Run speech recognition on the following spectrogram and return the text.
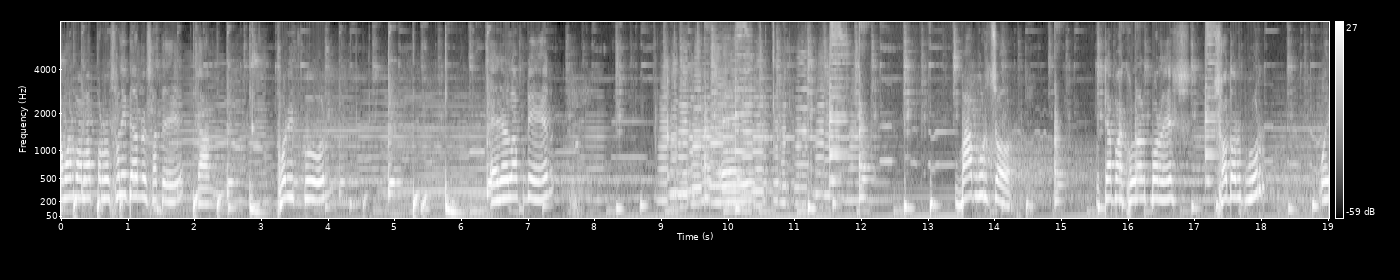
আমার বাবা প্রশালী দেওয়ানোর সাথে গান। ফরিদপুর। এর হল আপনার এই বাবুর চর। টেপা খোলার পরে সদরপুর, ওই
